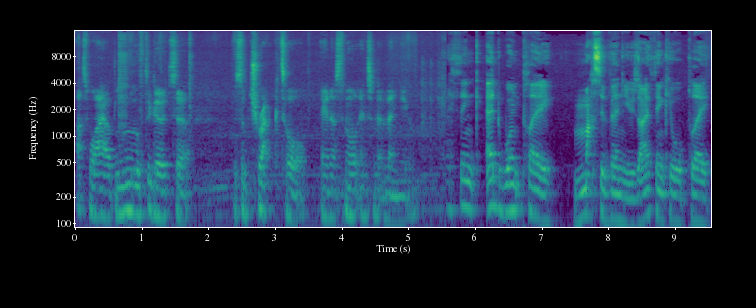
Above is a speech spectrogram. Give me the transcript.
that's why I'd love to go to the Subtract tour in a small intimate venue. I think Ed won't play massive venues. I think he will play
